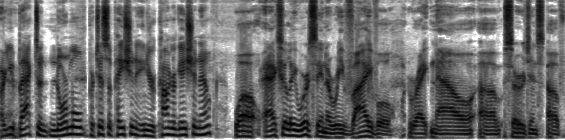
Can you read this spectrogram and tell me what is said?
Are you back to normal participation in your congregation now? Well, actually, we're seeing a revival right now of surgeons of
